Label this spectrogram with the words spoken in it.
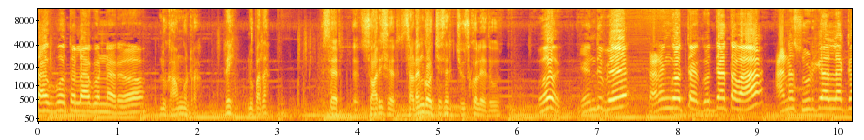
తాగుపోతలాగున్నారు నువ్వు కాముకుంట్రా రే నువ్వు పద. సార్ సారీ సార్ సడన్గా వచ్చేసరికి చూసుకోలేదు. ఓ ఎందు బే? సరంగా వస్తే గుద్దేస్తావా? అన్న సూడికెళ్ళక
